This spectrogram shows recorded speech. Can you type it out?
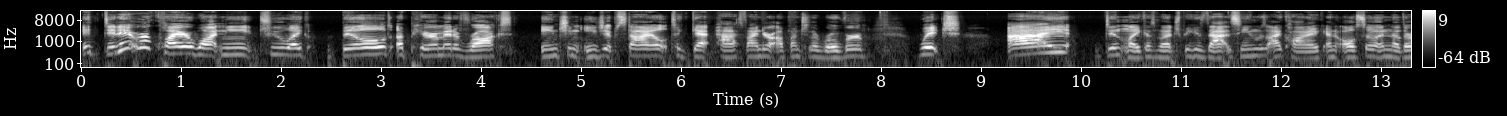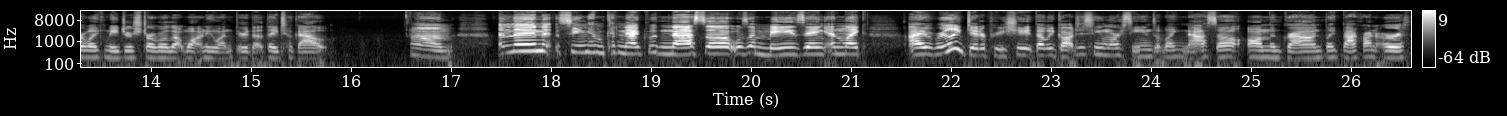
it didn't require Watney to like build a pyramid of rocks ancient Egypt style to get Pathfinder up onto the rover, which I didn't like as much because that scene was iconic and also another like major struggle that Watney went through that they took out. Um and then seeing him connect with NASA was amazing and like I really did appreciate that we got to see more scenes of like NASA on the ground, like back on Earth,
